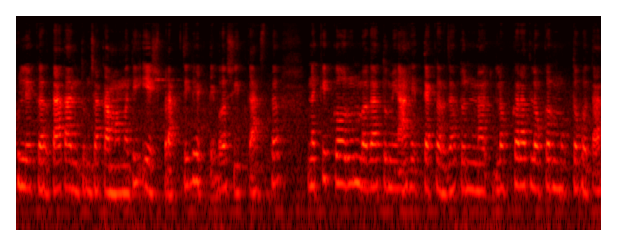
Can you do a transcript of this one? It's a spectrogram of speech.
खुले करतात आणि तुमच्या कामामध्ये यश प्राप्ती भेटते. बस इतकं असतं. नक्की करून बघा तुम्ही आहेत त्या कर्जातून. लवकरात लवकर मुक्त होतात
